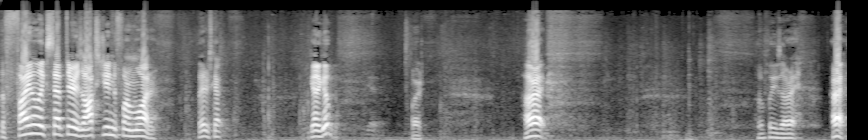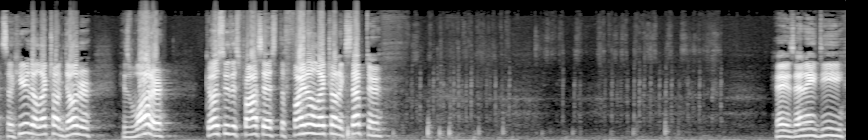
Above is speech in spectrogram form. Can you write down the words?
The final acceptor is oxygen to form water. Later, Scott. You gotta go. Yeah. Word. All right. Hopefully he's all right. All right. So here the electron donor is water, goes through this process. The final electron acceptor okay, is NAD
